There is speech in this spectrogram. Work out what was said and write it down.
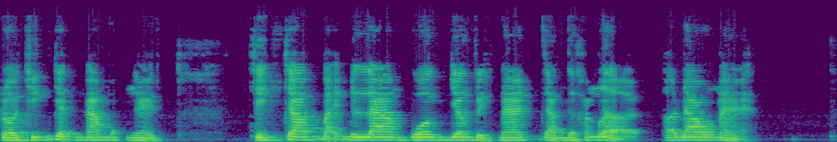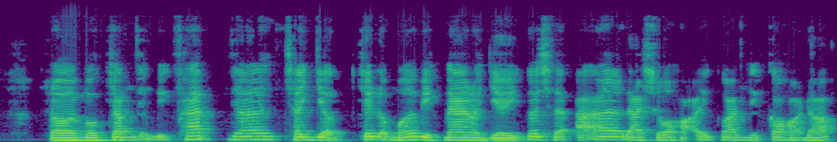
Rồi chiến dịch năm 1975 quân dân Việt Nam giành được thắng lợi ở đâu nè? Rồi một trong những biện pháp uh, xây dựng chế độ mới Việt Nam là gì? Nó sẽ à, đa số hỏi quanh những câu hỏi đó.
